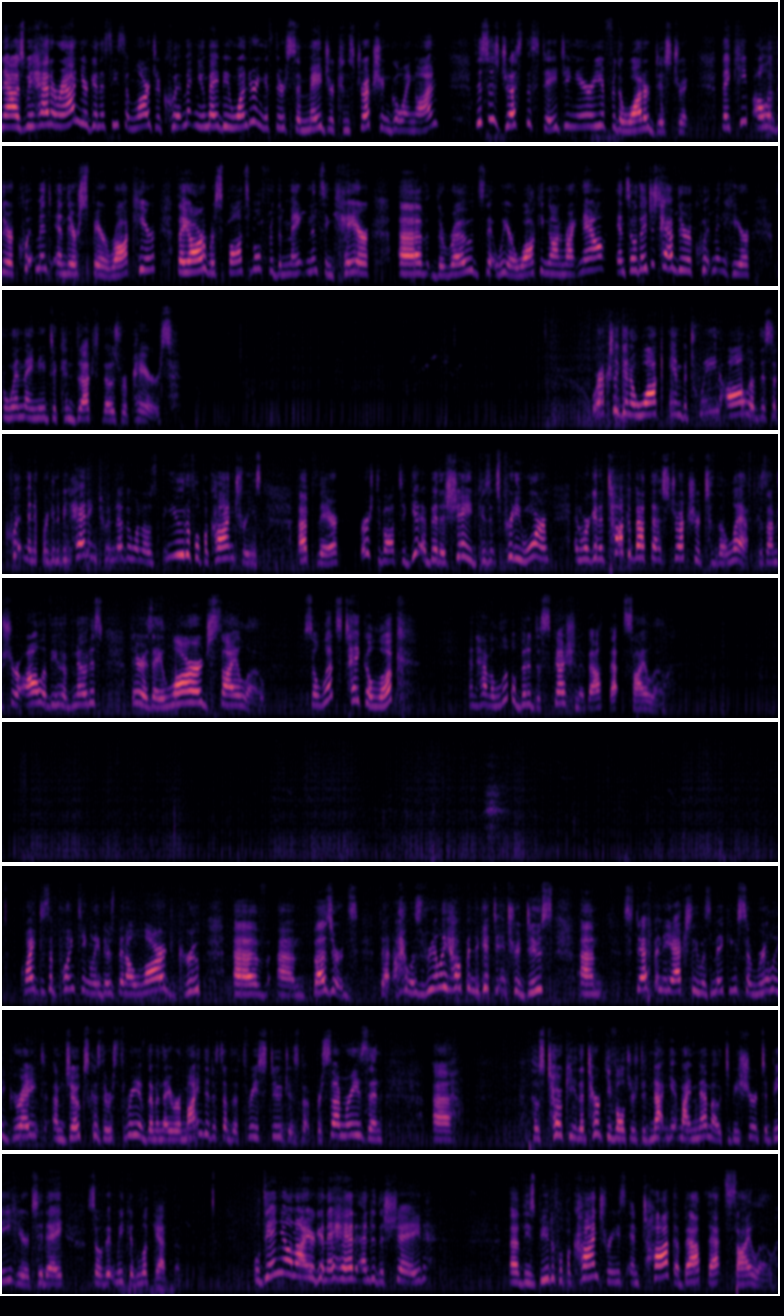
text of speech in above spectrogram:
Now, as we head around, you're going to see some large equipment. You may be wondering if there's some major construction going on. This is just the staging area for the Water District. They keep all of their equipment and their spare rock here. They are responsible for the maintenance and care of the roads that we are walking on right now, and so they just have their equipment here for when they need to conduct those repairs. We're actually going to walk in between all of this equipment and we're going to be heading to another one of those beautiful pecan trees up there. First of all, to get a bit of shade because it's pretty warm, and we're going to talk about that structure to the left because I'm sure all of you have noticed there is a large silo. So let's take a look and have a little bit of discussion about that silo. Quite disappointingly, there's been a large group of um, buzzards that I was really hoping to get to introduce. Um, Stephanie actually was making some really great um, jokes because there was three of them, and they reminded us of the Three Stooges. But for some reason, uh, those turkey, the turkey vultures did not get my memo to be sure to be here today so that we could look at them. Well, Daniel and I are going to head under the shade of these beautiful pecan trees and talk about that silo.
